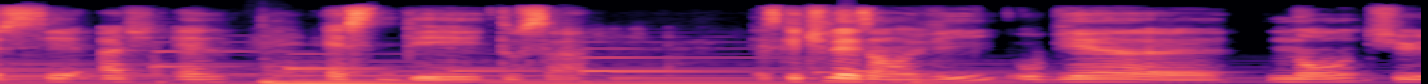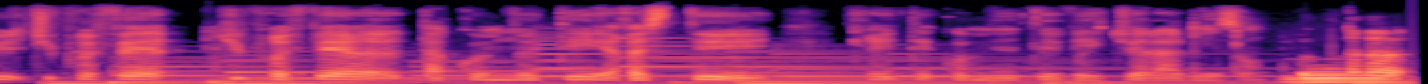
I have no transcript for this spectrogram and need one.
CHLSD, tout ça. Est-ce que tu les envies ou bien euh, non, tu, préfères, tu préfères ta communauté rester, créer tes communautés virtuelles à la maison? Ben,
